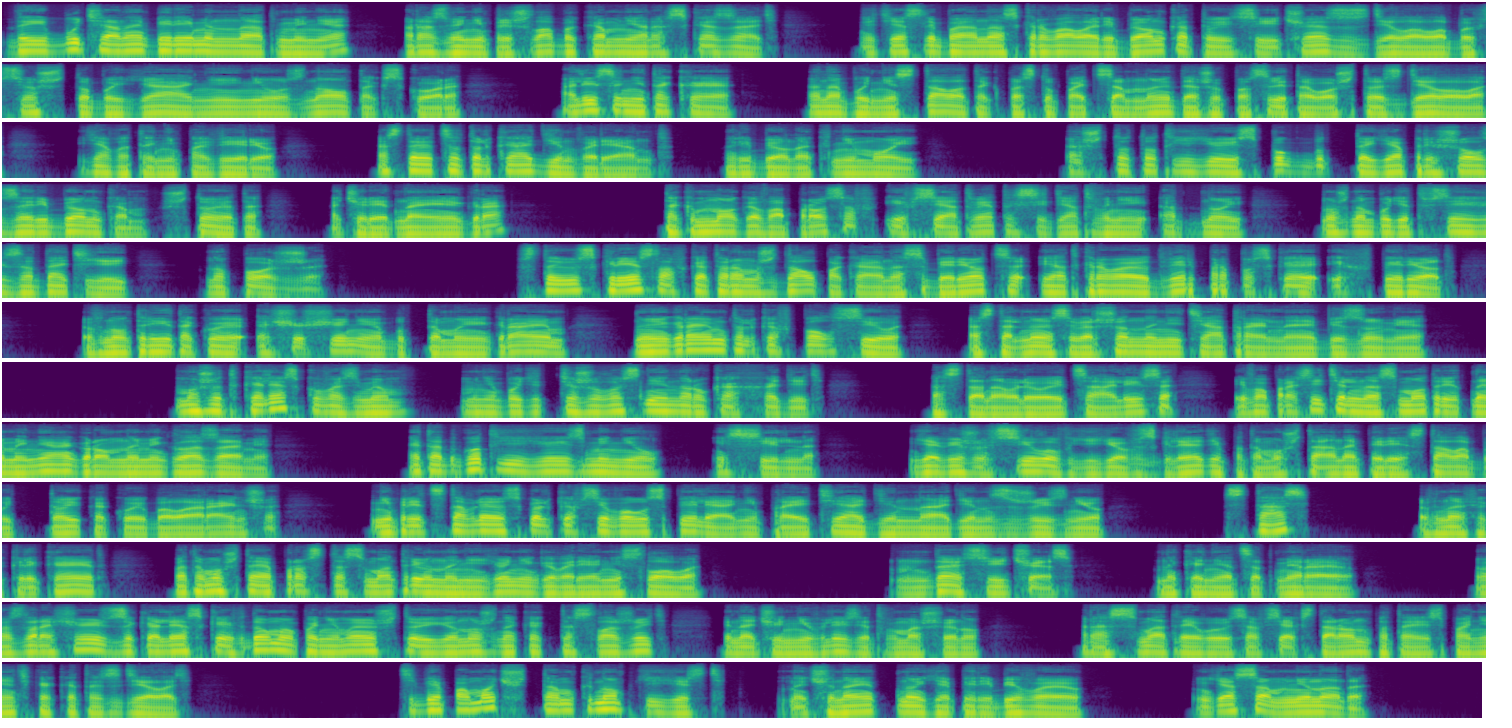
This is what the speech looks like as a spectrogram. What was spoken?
Да и будь она беременна от меня, разве не пришла бы ко мне рассказать? Ведь если бы она скрывала ребенка, то и сейчас сделала бы все, чтобы я о ней не узнал так скоро. Алиса не такая. Она бы не стала так поступать со мной даже после того, что сделала. Я в это не поверю. Остается только один вариант. Ребенок не мой. А что тот ее испуг, будто я пришел за ребенком? Что это? Очередная игра? Так много вопросов, и все ответы сидят в ней одной. Нужно будет все их задать ей, но позже. Встаю с кресла, в котором ждал, пока она соберется, и открываю дверь, пропуская их вперед. Внутри такое ощущение, будто мы играем, но играем только в полсилы. Остальное совершенно не театральное безумие. «Может, коляску возьмем? Мне будет тяжело с ней на руках ходить». Останавливается Алиса и вопросительно смотрит на меня огромными глазами. Этот год ее изменил, и сильно. Я вижу силу в ее взгляде, потому что она перестала быть той, какой была раньше. Не представляю, сколько всего успели они пройти один на один с жизнью. «Стас?» — вновь окликает, потому что я просто смотрю на нее, не говоря ни слова. «Да, сейчас». Наконец отмираю. Возвращаюсь за коляской в дом и понимаю, что ее нужно как-то сложить, иначе не влезет в машину. Рассматриваю со всех сторон, пытаясь понять, как это сделать. «Тебе помочь? Там кнопки есть». Начинает, но я перебиваю. «Я сам, не надо».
